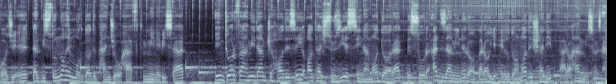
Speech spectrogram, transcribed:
فاجعه در 29 مرداد 57 می نویسد اینطور فهمیدم که حادثه آتش سوزی سینما دارد به سرعت زمینه را برای اقدامات شدید فراهم می سازد.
